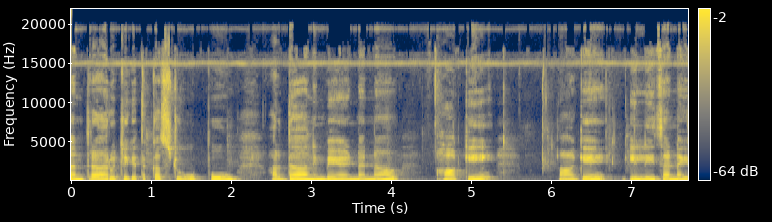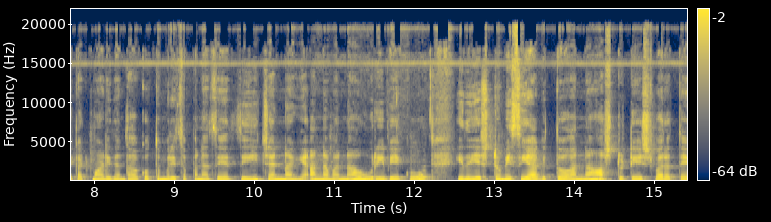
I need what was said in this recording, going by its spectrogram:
ನಂತರ ರುಚಿಗೆ ತಕ್ಕಷ್ಟು ಉಪ್ಪು, ಅರ್ಧ ನಿಂಬೆಹಣ್ಣನ್ನು ಹಾಕಿ ಹಾಗೆ ಇಲ್ಲಿ ಸಣ್ಣಗೆ ಕಟ್ ಮಾಡಿದಂತಹ ಕೊತ್ತಂಬರಿ ಸೊಪ್ಪನ್ನು ಸೇರಿಸಿ ಚೆನ್ನಾಗಿ ಅನ್ನವನ್ನು ಉರಿಬೇಕು ಇದು ಎಷ್ಟು ಬಿಸಿಯಾಗಿತ್ತೋ ಅನ್ನ ಅಷ್ಟು ಟೇಸ್ಟ್ ಬರುತ್ತೆ.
